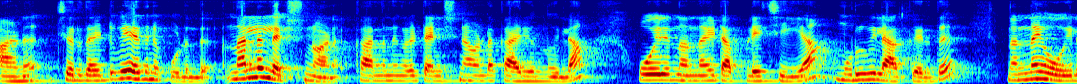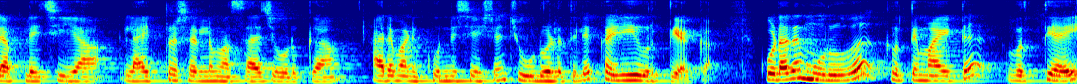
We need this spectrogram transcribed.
ആണ് ചെറുതായിട്ട് വേദന കൂടുന്നത്. നല്ല ലക്ഷണമാണ്. കാരണം നിങ്ങൾ ടെൻഷൻ ആവേണ്ട കാര്യമൊന്നുമില്ല. ഓയിൽ നന്നായിട്ട് അപ്ലൈ ചെയ്യുക. മുറിവിലാക്കരുത്. നന്നായി ഓയിൽ അപ്ലൈ ചെയ്യുക ലൈറ്റ് പ്രഷറിൽ മസാജ് കൊടുക്കുക അരമണിക്കൂറിന് ശേഷം ചൂടുവെള്ളത്തിൽ കഴുകി വൃത്തിയാക്കുക. കൂടാതെ മുറിവ് കൃത്യമായിട്ട് വൃത്തിയായി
